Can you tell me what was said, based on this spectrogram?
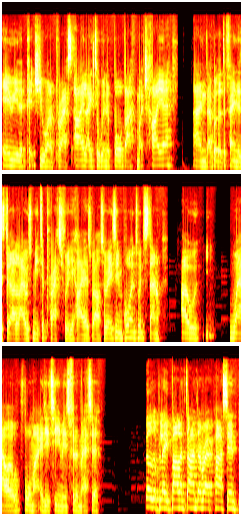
area the pitch you want to press. I like to win the ball back much higher, and I've got the defenders that allows me to press really high as well. So it's important to understand how well formatted your team is for the meta build a play, balance, and direct passing.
